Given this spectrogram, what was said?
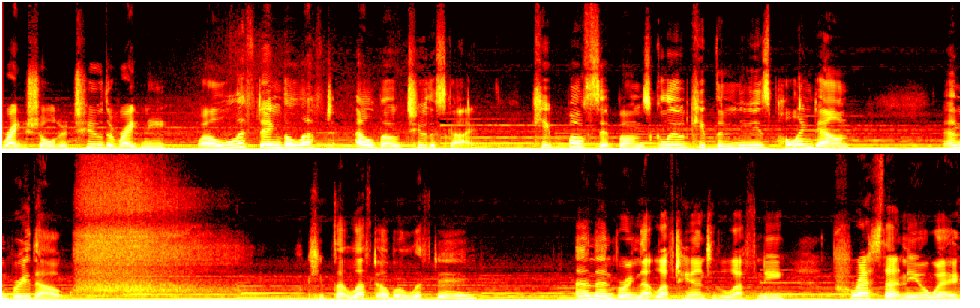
right shoulder to the right knee while lifting the left elbow to the sky. Keep both sit bones glued, keep the knees pulling down, and breathe out. Keep that left elbow lifting, and then bring that left hand to the left knee. Press that knee away.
